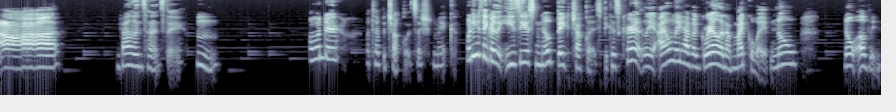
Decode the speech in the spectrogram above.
Ah! Valentine's Day. Hmm. I wonder what type of chocolates I should make. What do you think are the easiest no bake chocolates? Because currently I only have a grill and a microwave. No no oven.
